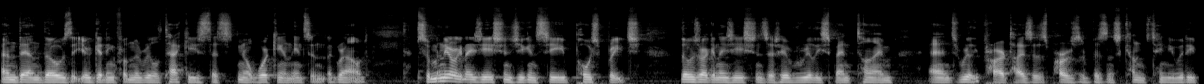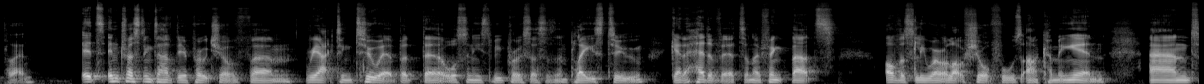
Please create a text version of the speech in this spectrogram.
and then those that you're getting from the real techies that's you know working on the incident on the ground. So many organizations you can see post breach, those organizations that have really spent time and really prioritized as part of their business continuity plan it's interesting to have the approach of um, reacting to it, but there also needs to be processes in place to get ahead of it. And I think that's obviously where a lot of shortfalls are coming in. And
